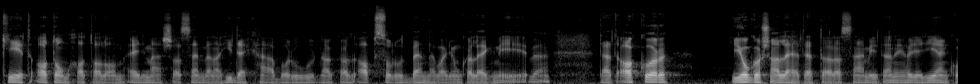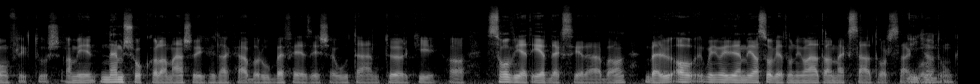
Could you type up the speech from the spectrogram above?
két atomhatalom egymással szemben a hidegháborúnak az abszolút benne vagyunk a legmélyében. Tehát akkor jogosan lehetett arra számítani, hogy egy ilyen konfliktus, ami nem sokkal a második világháború befejezése után tör ki a szovjet érdekszférában belül, vagy mi a Szovjetunió által megszállt ország Így voltunk.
